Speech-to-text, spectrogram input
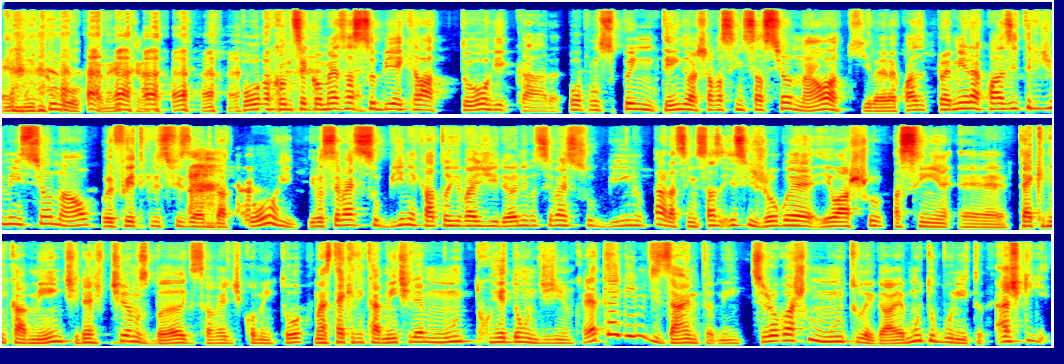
é muito louca, né, cara? Porra, quando você começa a subir aquela torre, cara, pô, pra um Super Nintendo eu achava sensacional aquilo. Era quase, pra mim era quase tridimensional o efeito que eles fizeram da torre. E você vai subindo, e aquela torre vai girando e você vai subindo. Cara, sensa- esse jogo é, eu acho, assim, é, é, tecnicamente, né? Tirando os bugs, só que a gente comentou, mas tecnicamente ele é muito redondinho, cara. E até game design também. Esse jogo eu acho muito legal, é muito bonito. Acho que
